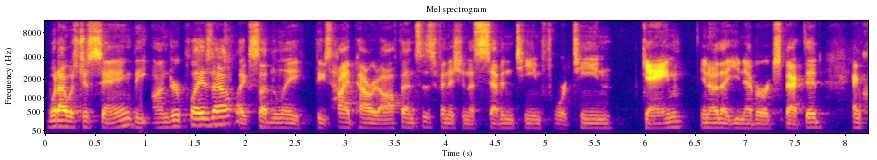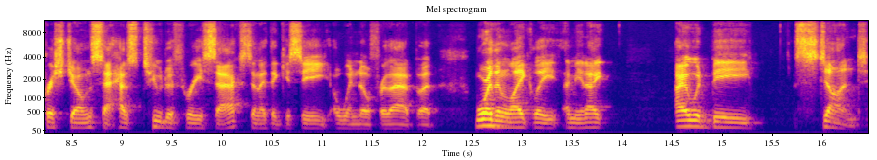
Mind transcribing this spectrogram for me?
what I was just saying, the under plays out, like suddenly these high powered offenses finish in a 17 14 game, you know, that you never expected. And Chris Jones has two to three sacks. And I think you see a window for that. But more than likely, I mean, I, I would be stunned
